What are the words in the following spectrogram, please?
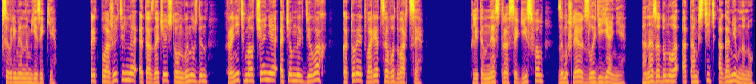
в современном языке. Предположительно, это означает, что он вынужден хранить молчание о темных делах, которые творятся во дворце. Клитемнестра с Эгисфом замышляют злодеяние. Она задумала отомстить Агамемнону,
